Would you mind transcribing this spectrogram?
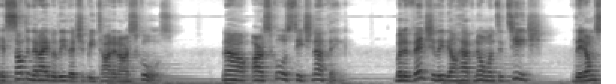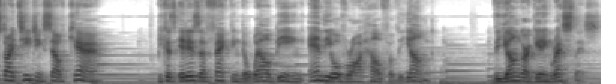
it's something that I believe that should be taught in our schools. Now, our schools teach nothing, but eventually they'll have no one to teach if they don't start teaching self care because it is affecting the well being and the overall health of the young. The young are getting restless.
